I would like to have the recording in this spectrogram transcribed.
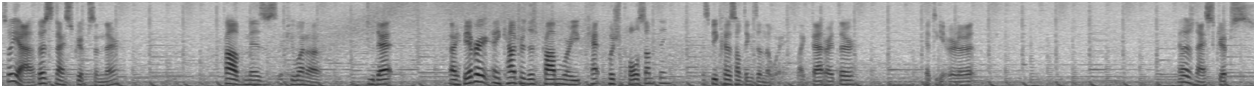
So yeah, there's nice scripts in there. Problem is, if you want to do that, like if you ever encounter this problem where you can't push pull something, it's because something's in the way. Like that right there. You have to get rid of it. Yeah, there's nice scripts.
